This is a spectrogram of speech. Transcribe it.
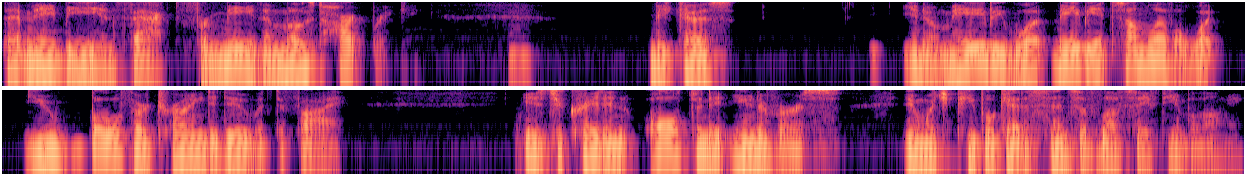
that may be, in fact, for me, the most heartbreaking. Because you know, maybe what, maybe at some level, what you both are trying to do with Defy is to create an alternate universe in which people get a sense of love, safety, and belonging.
